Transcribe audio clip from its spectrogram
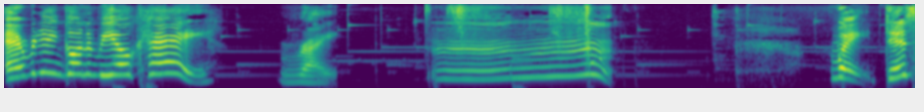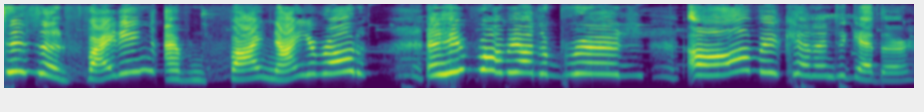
Everything gonna be okay. Right. Mm. Wait, this is a fighting a five nine year old? And he brought me on the bridge. Oh, we killing together.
